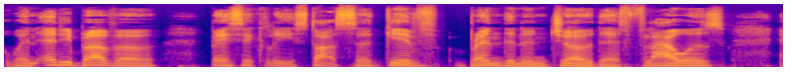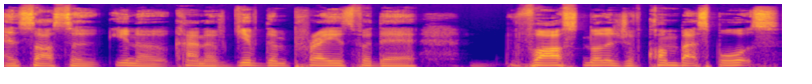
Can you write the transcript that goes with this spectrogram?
When Eddie Bravo basically starts to give Brendan and Joe their flowers and starts to, you know, kind of give them praise for their vast knowledge of combat sports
